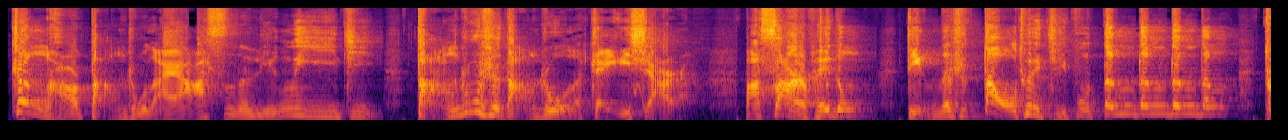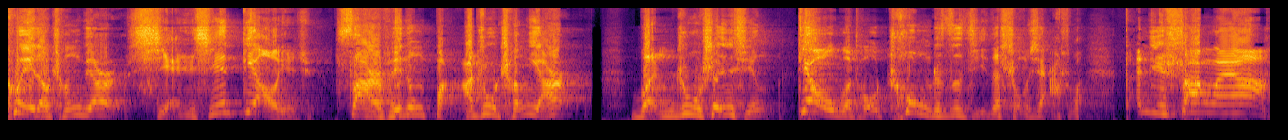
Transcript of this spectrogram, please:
正好挡住了埃阿斯的凌厉一击。挡住是挡住了，这一下啊，把萨尔培东顶的是倒退几步，噔噔噔噔，退到城边险些掉下去。萨尔培东把住城沿稳住身形，掉过头，冲着自己的手下说：“赶紧上来呀！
